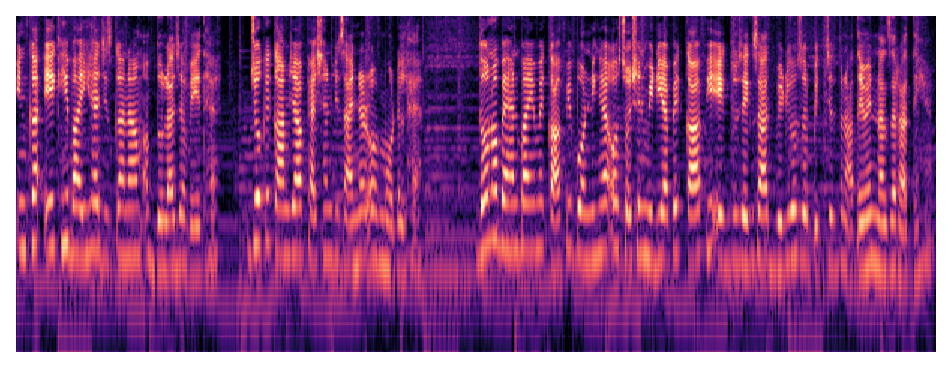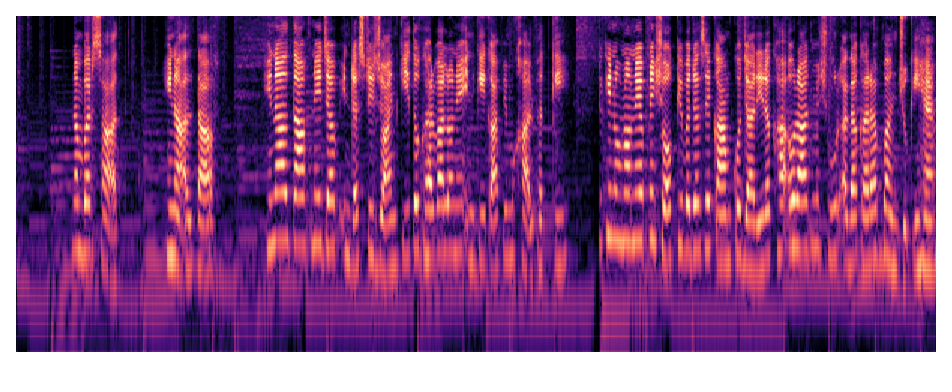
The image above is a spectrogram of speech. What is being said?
इनका एक ही भाई है, जिसका नाम अब्दुल्ला जवेद है, जो कि कामयाब फ़ैशन डिज़ाइनर और मॉडल है। दोनों बहन भाइयों में काफ़ी बॉन्डिंग है और सोशल मीडिया पे काफ़ी एक दूसरे के साथ वीडियोस और पिक्चर्स बनाते हुए नज़र आते हैं। नंबर सात, हिना अल्ताफ़। हिना अल्ताफ़ ने जब इंडस्ट्री ज्वाइन की तो घर वालों ने इनकी काफ़ी मुखालफत की, लेकिन उन्होंने अपने शौक़ की वजह से काम को जारी रखा और आज मशहूर अदाकारा बन चुकी हैं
